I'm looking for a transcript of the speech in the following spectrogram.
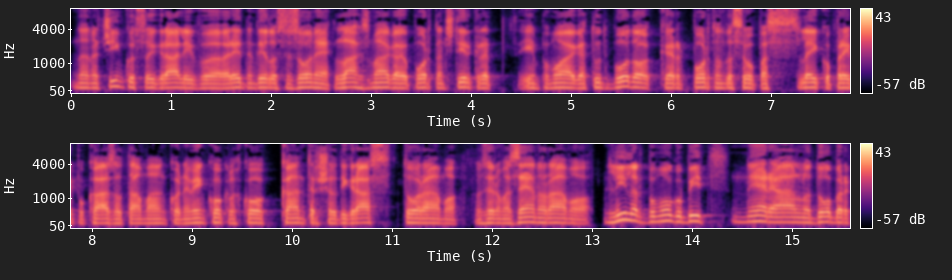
na način, kot so igrali v rednem delu sezone, lahko zmagajo Portland štirikrat in po mojega tudi bodo, ker Portland se bo pa slejko prej pokazal ta manjko. Ne vem, koliko lahko Kanter še odigra s to ramo oziroma z eno ramo. Lillard bo mogel biti nerealno dober,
